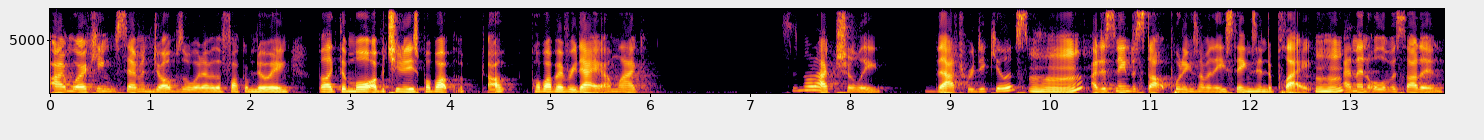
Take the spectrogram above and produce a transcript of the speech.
I'm working seven jobs or whatever the fuck I'm doing, but like the more opportunities pop up, uh, pop up every day, I'm like, this is not actually that ridiculous. Mm-hmm. I just need to start putting some of these things into play. And then all of a sudden,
